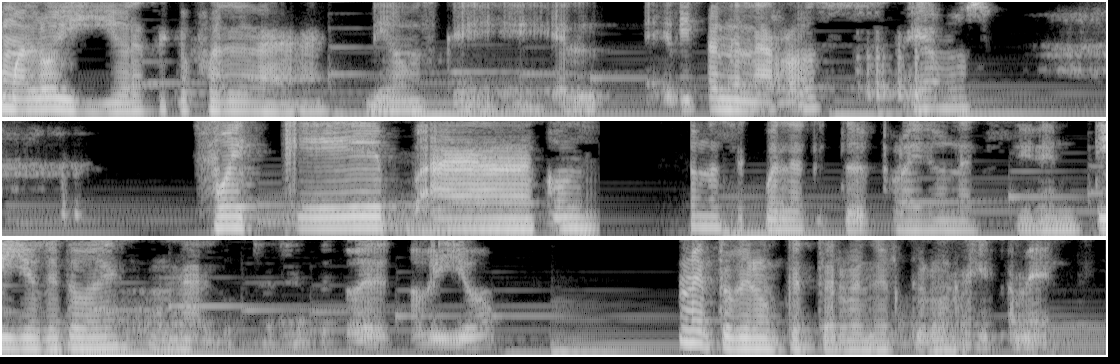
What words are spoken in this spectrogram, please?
malo y ahora sé que fue la, digamos que el grito en el arroz, digamos, fue que a una secuela que tuve por ahí un accidentillo que tuve, una luxación que tuve de tobillo, me tuvieron que intervenir quirúrgicamente.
